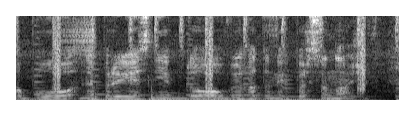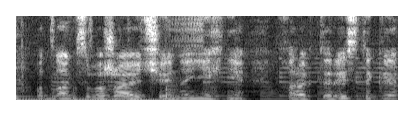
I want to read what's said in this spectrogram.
або неприязні до вигаданих персонажів. Однак, зважаючи на їхні характеристики,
